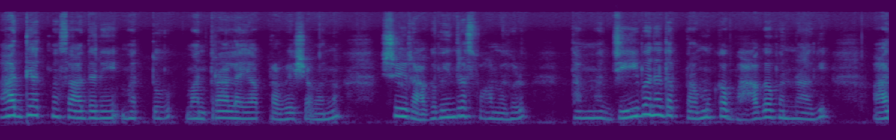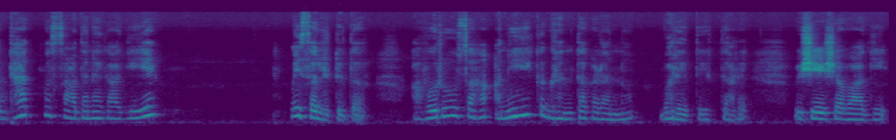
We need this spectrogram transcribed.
ಆಧ್ಯಾತ್ಮ ಸಾಧನೆ ಮತ್ತು ಮಂತ್ರಾಲಯ ಪ್ರವೇಶವನ್ನು ಶ್ರೀ ರಾಘವೇಂದ್ರ ಸ್ವಾಮಿಗಳು ತಮ್ಮ ಜೀವನದ ಪ್ರಮುಖ ಭಾಗವನ್ನಾಗಿ ಆಧ್ಯಾತ್ಮ ಸಾಧನೆಗಾಗಿಯೇ ಮೀಸಲಿಟ್ಟಿದ್ದರು. ಅವರೂ ಸಹ ಅನೇಕ ಗ್ರಂಥಗಳನ್ನು ಬರೆದಿದ್ದಾರೆ. ವಿಶೇಷವಾಗಿ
